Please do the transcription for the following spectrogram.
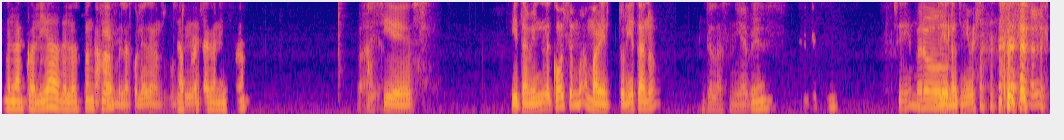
Melancolía de los von Ajá, Trier, Melancolía de Lars von la. Vaya, Así es. Y también, ¿cómo se llama? María Antonieta, ¿no? De las nieves. Sí, Pero- de las nieves.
